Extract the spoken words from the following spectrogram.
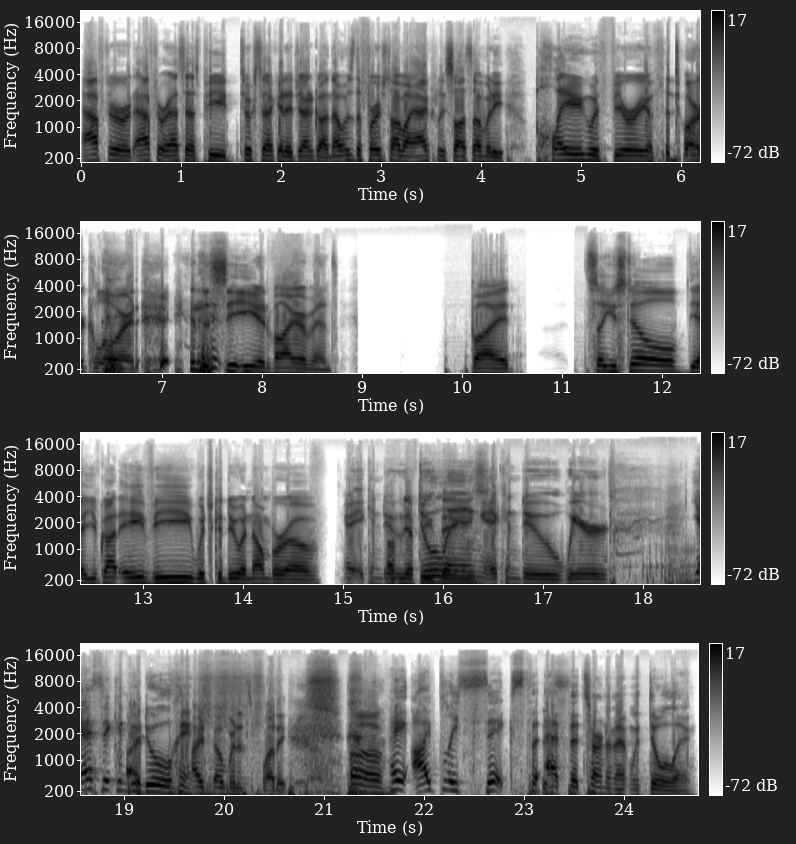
after after SSP took second at Gen Con. That was the first time I actually saw somebody playing with Fury of the Dark Lord in the CE environment. But so you still, yeah, you've got AV, which could do a number of. It can do dueling. things. It can do weird. yes, it can do I- dueling. I know, but it's funny. Uh, hey, I placed sixth at the tournament with dueling,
